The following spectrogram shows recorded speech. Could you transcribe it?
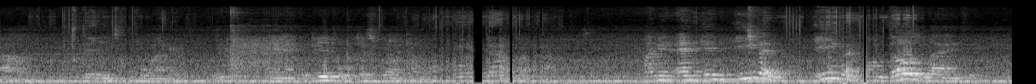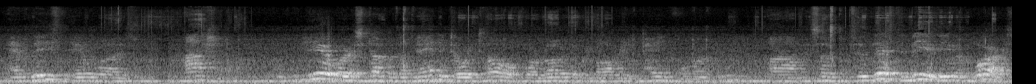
um, meetings on four hundred, and the people just really don't want. they don't want that. I mean, and in, even, even on those lanes, at least it was optional. Here, we're stuck with a mandatory toll for a road that we've already paid for. Um, so to this, to me, is even worse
